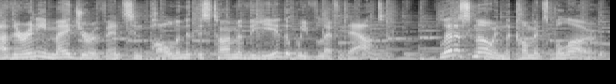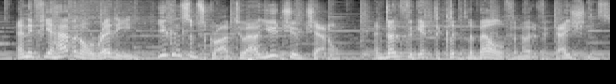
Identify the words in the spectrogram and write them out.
Are there any major events in Poland at this time of the year that we've left out? Let us know in the comments below. And if you haven't already, you can subscribe to our YouTube channel. And don't forget to click the bell for notifications.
